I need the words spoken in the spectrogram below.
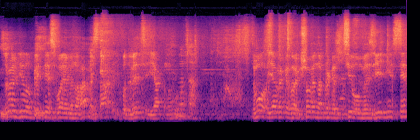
друге діло прийти своїми ногами, стати і подивитися, як воно буде. Тому я би казав, якщо ви, наприклад, в цілому згідні з цим,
